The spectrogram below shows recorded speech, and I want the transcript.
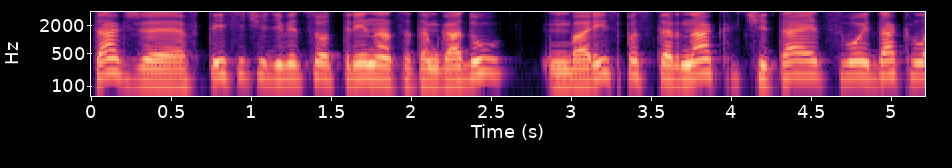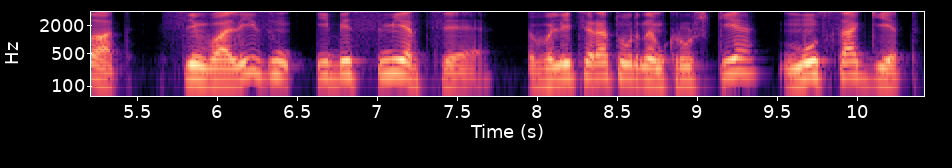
Также в 1913 году Борис Пастернак читает свой доклад «Символизм и бессмертие» в литературном кружке «Мусагет».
